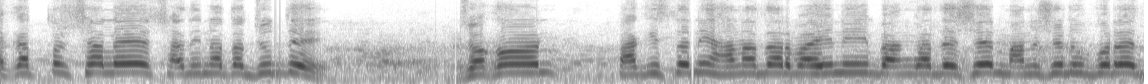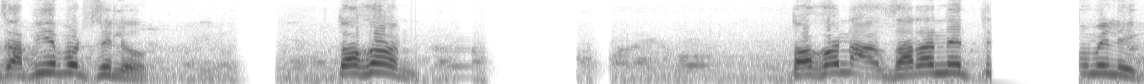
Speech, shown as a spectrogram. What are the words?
একাত্তর সালে স্বাধীনতা যুদ্ধে যখন পাকিস্তানি হানাদার বাহিনী বাংলাদেশের মানুষের উপরে ঝাঁপিয়ে পড়ছিল, তখন তখন যারা নেতৃত্ব আওয়ামী লীগ।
